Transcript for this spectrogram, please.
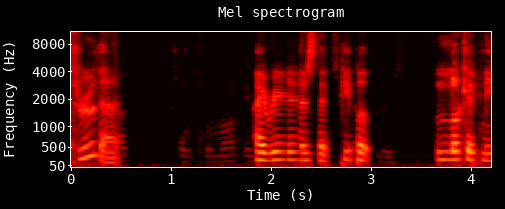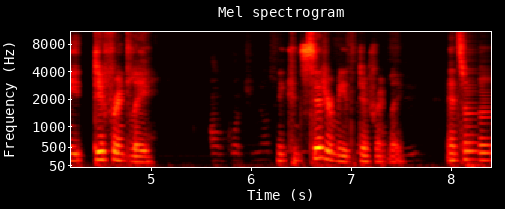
through that, I realized that people look at me differently. They consider me differently. And so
